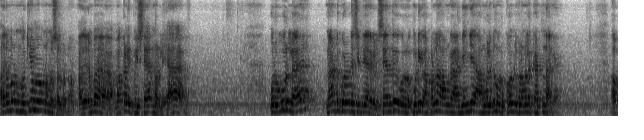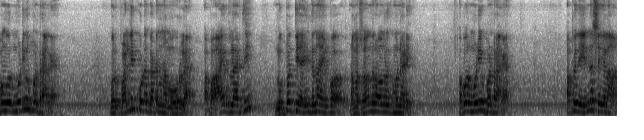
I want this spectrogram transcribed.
அது ரொம்ப முக்கியமாகவும் நம்ம சொல்லணும். அது ரொம்ப மக்களை போய் சேரணும் இல்லையா? ஒரு ஊரில் நாட்டுக்கோட்டை செட்டியார்கள் சேர்ந்து ஒரு முடிவு அப்போல்லாம் அவங்க அங்கங்கே அவங்களுக்குன்னு ஒரு கோவில் குளங்களை கட்டினாங்க. அப்போ அவங்க ஒரு முடிவு பண்ணுறாங்க ஒரு பள்ளிக்கூடம் கட்டணும் நம்ம ஊரில். அப்போ ஆயிரத்தி தொள்ளாயிரத்தி முப்பத்தி ஐந்துனா இப்போது நம்ம சுதந்திரம் வாங்குறதுக்கு முன்னாடி. அப்போ ஒரு முடிவு பண்ணுறாங்க அப்போ இதை என்ன செய்யலாம்?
